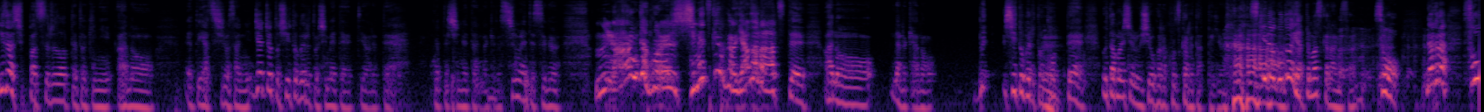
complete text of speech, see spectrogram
いざ出発するぞって時にあの、えっと、八代さんに「じゃあちょっとシートベルト締めて」って言われてこうやって締めたんだけど締めてすぐ「なんかこれ締め付けるから嫌だな」っつってあのなんだっけあのべシートベルト取って歌丸師匠の後ろからこつかれたっていう。好きなことはやってますから兄さん。そう。だからそん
